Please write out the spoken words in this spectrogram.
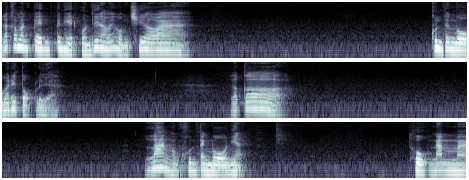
แล้วก็มันเป็นเป็นเหตุผลที่ทำให้ผมเชื่อว่า คุณแตงโมไม่ได้ตกเรือ แล้วก็ ร่างของคุณแตงโมเนี่ย ถูกนำมา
